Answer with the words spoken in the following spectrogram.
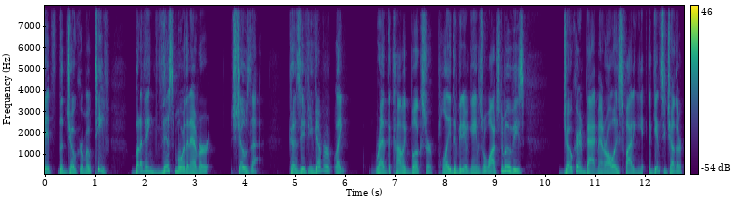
fits the Joker motif. But I think this more than ever shows that. Because if you've ever like read the comic books or played the video games or watched the movies, Joker and Batman are always fighting against each other.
